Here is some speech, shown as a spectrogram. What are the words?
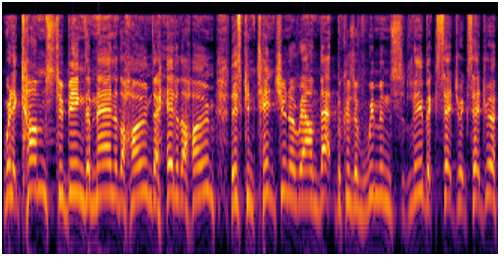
When it comes to being the man of the home, the head of the home, there's contention around that because of women's lib, etc., etc.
